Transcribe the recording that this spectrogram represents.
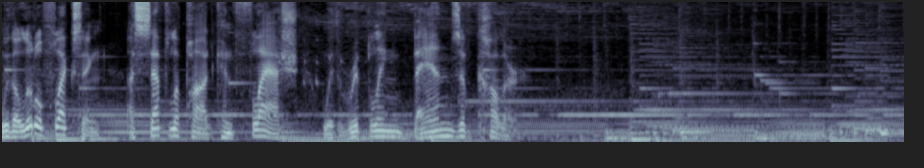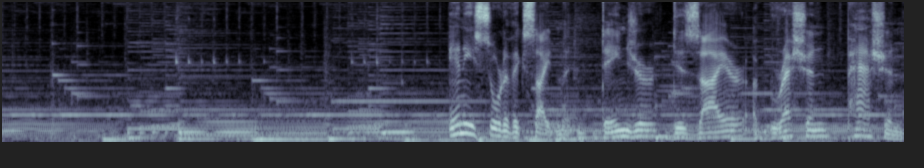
With a little flexing, a cephalopod can flash with rippling bands of color. Any sort of excitement, danger, desire, aggression, passion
